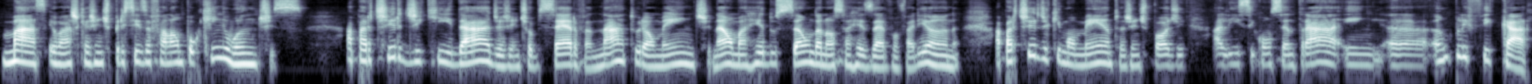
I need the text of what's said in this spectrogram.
Mas eu acho que a gente precisa falar um pouquinho antes a partir de que idade a gente observa naturalmente né, uma redução da nossa reserva ovariana? A partir de que momento a gente pode ali se concentrar em uh, amplificar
